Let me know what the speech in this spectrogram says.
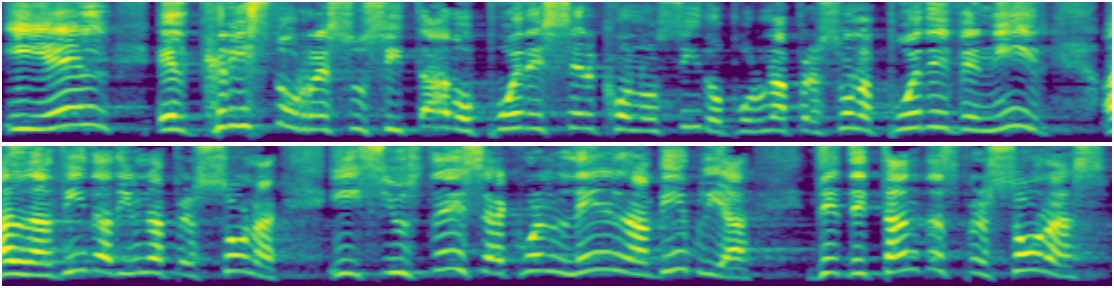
Y Él, el Cristo resucitado, puede ser conocido por una persona, puede venir a la vida de una persona. Y si ustedes se acuerdan, leen la Biblia de, de tantas personas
